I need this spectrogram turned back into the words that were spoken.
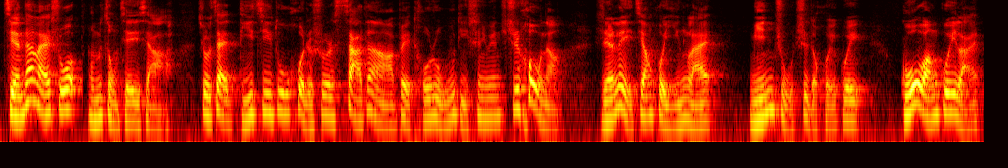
简单来说，我们总结一下啊，就是在敌基督或者说是撒旦啊被投入无底深渊之后呢，人类将会迎来民主制的回归，国王归来，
